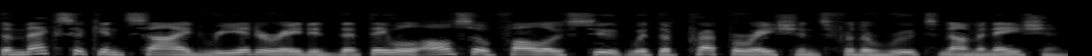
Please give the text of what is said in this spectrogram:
The Mexican side reiterated that they will also follow suit with the preparations for the route's nomination.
